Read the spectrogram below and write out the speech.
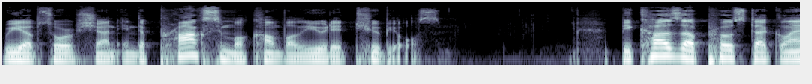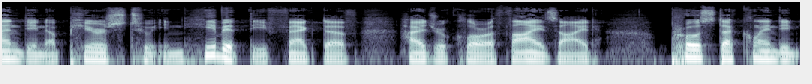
reabsorption in the proximal convoluted tubules. Because a prostaglandin appears to inhibit the effect of hydrochlorothiazide, prostaglandin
